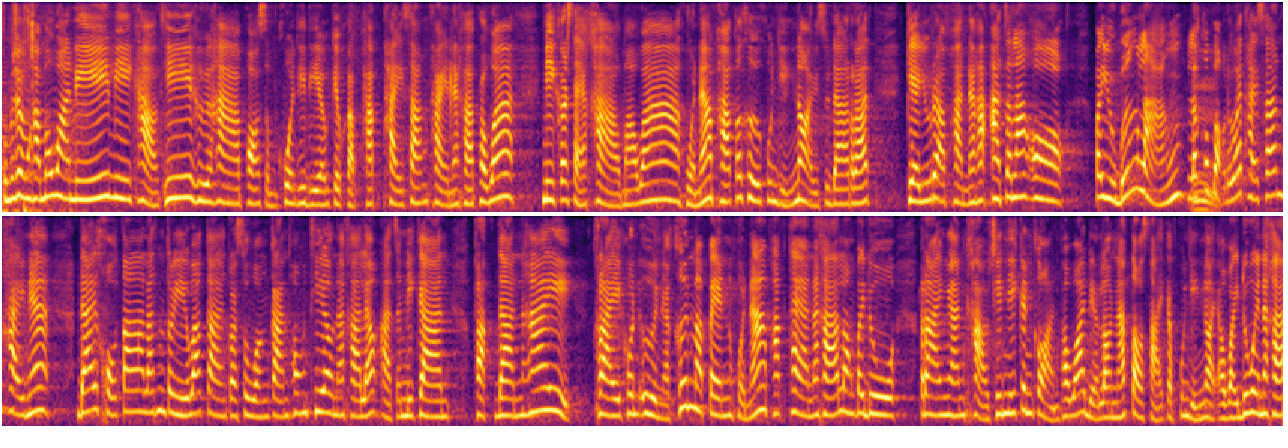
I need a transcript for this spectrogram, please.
คุณผู้ชมคะเมื่อวานนี้มีข่าวที่ฮือฮาพอสมควรทีเดียวเกี่ยวกับพักไทยสร้างไทยนะคะ เพราะว่ามีกระแสข่าวมาว่าหัวหน้าพักก็คือคุณหญิงหน่อยสุดารัตน์เกียรยุราพันธ์นะคะอาจจะลาออกไปอยู่เบื้องหลัง แล้วก็บอกด้วยว่าไทยสร้างไทยเนี่ยได้โคต้ารัฐมนตรีว่าการกระทรวงการท่องเที่ยวนะคะ แล้วอาจจะมีการผลักดันให้ใครคนอื่นเนี่ยขึ้นมาเป็นหัวหน้าพักแทนนะคะ ลองไปดูรายงานข่าวชิ้นนี้กันก่อน เพราะว่าเดี๋ยวเรานัดต่อสายกับคุณหญิงหน่อยเอาไว้ด้วยนะคะ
